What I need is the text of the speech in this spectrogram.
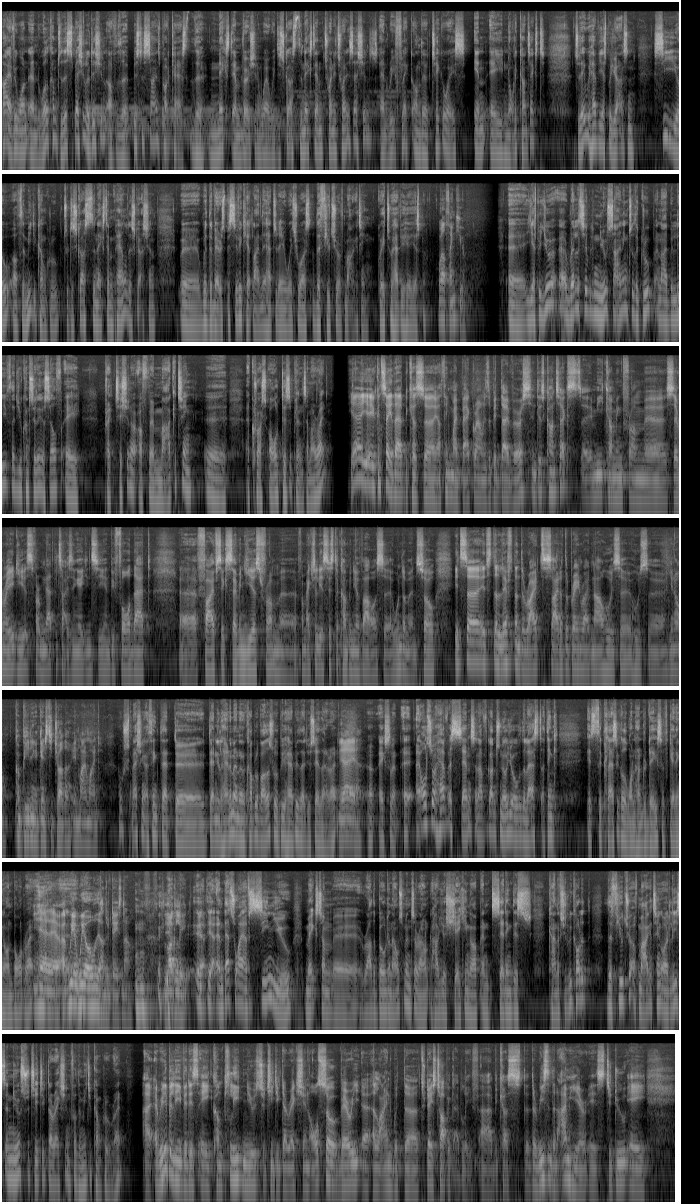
Hi, everyone, and welcome to this special edition of the Business Science Podcast, the Next M version, where we discuss the Next M 2020 sessions and reflect on their takeaways in a Nordic context. Today, we have Jesper Jørgensen, CEO of the Mediacom Group, to discuss the Next M panel discussion uh, with the very specific headline they had today, which was The Future of Marketing. Great to have you here, Jesper. Well, thank you. Uh, Jesper, you're a relatively new signing to the group, and I believe that you consider yourself a practitioner of uh, marketing uh, across all disciplines. Am I right? Yeah, yeah, you can say that because uh, I think my background is a bit diverse in this context. Uh, me coming from uh, seven or eight years from an advertising agency, and before that, uh, five, six, seven years from from actually a sister company of ours, Wunderman. So it's it's the left and the right side of the brain right now who is who's you know competing against each other in my mind. Oh, smashing! I think that uh, Daniel Kahneman and a couple of others will be happy that you say that, right? Yeah, yeah. Uh, excellent. Uh, I also have a sense, and I've gotten to know you over the last. I think it's the classical 100 days of getting on board, right? Yeah, yeah. we are we are over the 100 days now. Mm-hmm. Luckily. Yeah, yeah, and that's why I've seen you make some uh, rather bold announcements around how you're shaking up and setting this kind of should we call it the future of marketing, or at least a new strategic direction for the Mediacom Group, right? I, really believe it is a complete new strategic direction, also very uh, aligned with the, today's topic, I believe, uh, because the, the, reason that I'm here is to do a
